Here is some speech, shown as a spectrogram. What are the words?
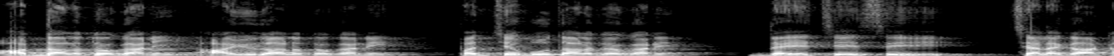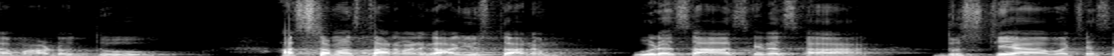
అద్దాలతో కానీ ఆయుధాలతో కానీ పంచభూతాలతో కానీ దయచేసి చెలగాటమాడొద్దు. అష్టమ స్థానం అనగా ఆయుస్థానం ఉరస శిరస దృష్ట్యావచస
